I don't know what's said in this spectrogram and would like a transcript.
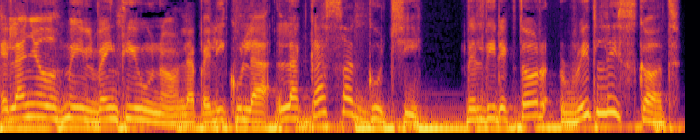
El año 2021, la película La Casa Gucci, del director Ridley Scott,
